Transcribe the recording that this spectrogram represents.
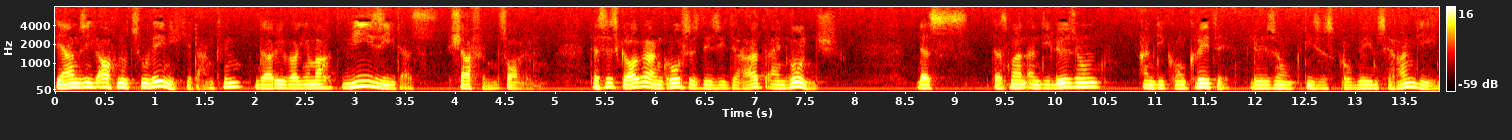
Sie haben sich auch nur zu wenig Gedanken darüber gemacht, wie sie das schaffen sollen. Das ist, glaube ich, ein großes Desiderat, ein Wunsch, dass, dass man an die Lösung, an die konkrete Lösung dieses Problems herangeht.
